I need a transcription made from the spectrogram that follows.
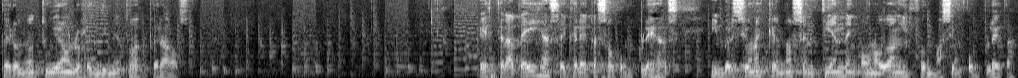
pero no tuvieron los rendimientos esperados. Estrategias secretas o complejas, inversiones que no se entienden o no dan información completa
